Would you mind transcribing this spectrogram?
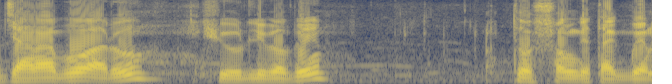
জানাব আরও শিওরলিভাবে তোর সঙ্গে থাকবেন।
